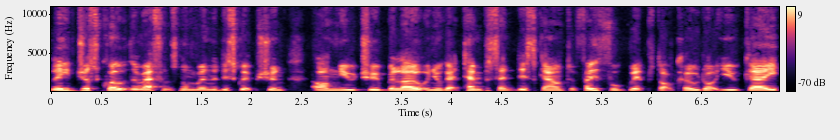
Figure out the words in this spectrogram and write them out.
lead, just quote the reference number in the description on YouTube below, and you'll get 10% discount at faithfulgrips.co.uk.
